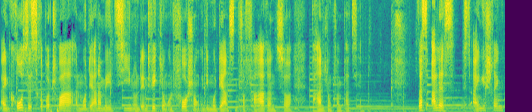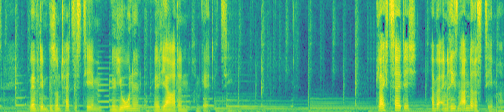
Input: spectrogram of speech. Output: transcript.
ein großes Repertoire an moderner Medizin und Entwicklung und Forschung in die modernsten Verfahren zur Behandlung von Patienten. Das alles ist eingeschränkt, wenn wir dem Gesundheitssystem Millionen und Milliarden an Geld entziehen. Gleichzeitig haben wir ein riesen anderes Thema,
